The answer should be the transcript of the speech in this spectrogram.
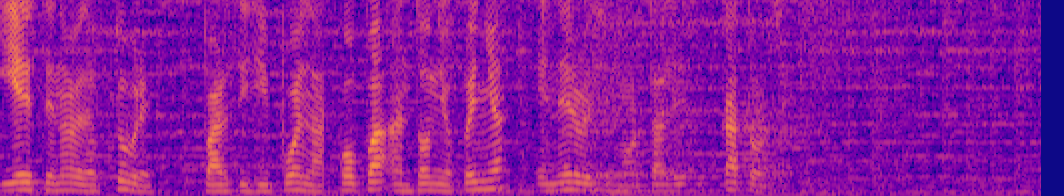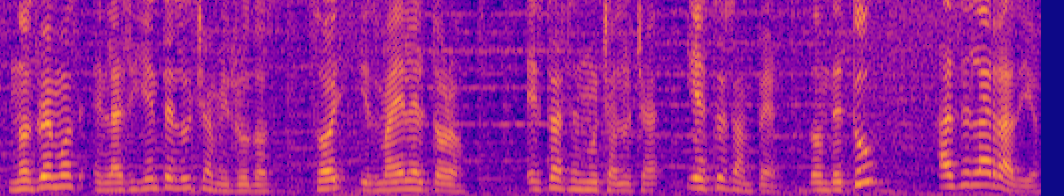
Y este 9 de octubre participó en la Copa Antonio Peña en Héroes Inmortales 14. Nos vemos en la siguiente lucha, mis rudos. Soy Ismael el Toro. Estás en mucha lucha y esto es Amper, donde tú haces la radio.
